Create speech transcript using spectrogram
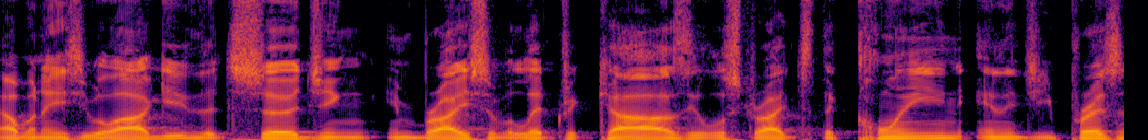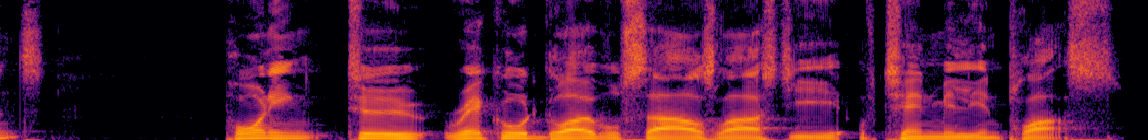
Albanese will argue that surging embrace of electric cars illustrates the clean energy presence, pointing to record global sales last year of 10 million plus.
